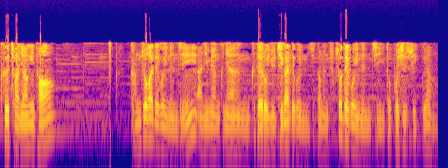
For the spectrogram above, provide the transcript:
그 전형이 더 강조가 되고 있는지 아니면 그냥 그대로 유지가 되고 있는지 또는 축소되고 있는지도 보실 수 있고요.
